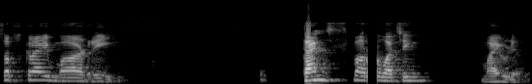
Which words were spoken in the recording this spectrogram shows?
ಸಬ್ಸ್ಕ್ರೈಬ್ ಮಾಡ್ರಿ. Thanks for watching my video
